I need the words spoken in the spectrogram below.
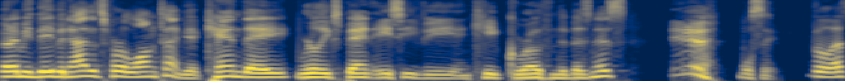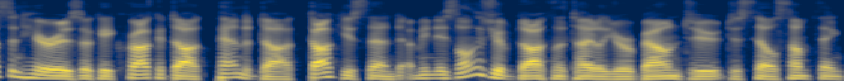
But I mean, they've been at this for a long time. Yet, can they really expand ACV and keep growth in the business? Yeah, we'll see. The lesson here is okay, Crocodoc, PandaDoc, DocuSend. I mean, as long as you have Doc in the title, you're bound to to sell something.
